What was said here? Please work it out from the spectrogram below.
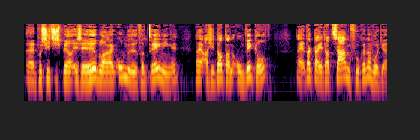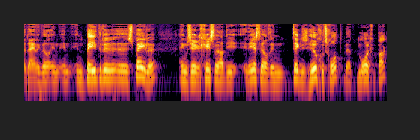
eh positiespel is een heel belangrijk onderdeel van trainingen. Nou ja, als je dat dan ontwikkelt, nou ja, dan kan je dat samenvoegen. En dan word je uiteindelijk wel in, in, in betere eh, speler. En ik moet zeggen, gisteren had hij in de eerste helft in technisch heel goed schot. Werd mooi gepakt.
